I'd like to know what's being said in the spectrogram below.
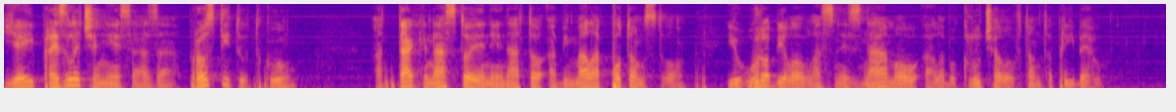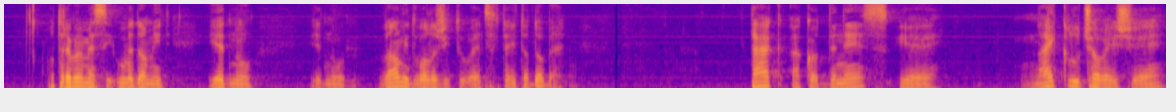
jej prezlečenie sa za prostitútku a tak nastojenie na to, aby mala potomstvo, ju urobilo vlastne známou alebo kľúčovou v tomto príbehu. Potrebujeme si uvedomiť jednu, jednu veľmi dôležitú vec v tejto dobe. Tak ako dnes je najkľúčovejšie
